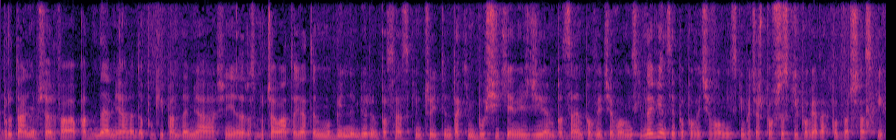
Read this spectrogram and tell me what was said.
brutalnie przerwała pandemia, ale dopóki pandemia się nie rozpoczęła, to ja tym mobilnym biurem poselskim, czyli tym takim busikiem jeździłem po całym powiecie wołomińskim, najwięcej po powiecie wołomińskim, chociaż po wszystkich powiatach podwarszawskich.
